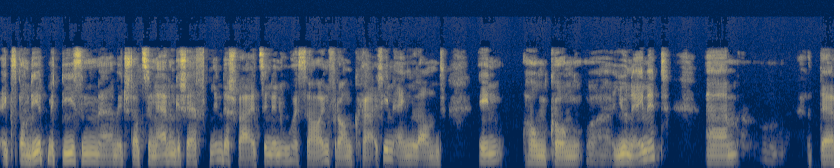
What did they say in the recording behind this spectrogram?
expandiert mit diesem, äh, mit stationären Geschäften in der Schweiz, in den USA, in Frankreich, in England, in Hongkong, uh, you name it. Ähm, der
